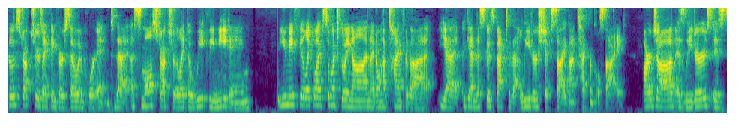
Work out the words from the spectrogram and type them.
Those structures, I think, are so important. That a small structure like a weekly meeting you may feel like, well, I have so much going on, I don't have time for that. Yet, again, this goes back to that leadership side, not technical side. Our job as leaders is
